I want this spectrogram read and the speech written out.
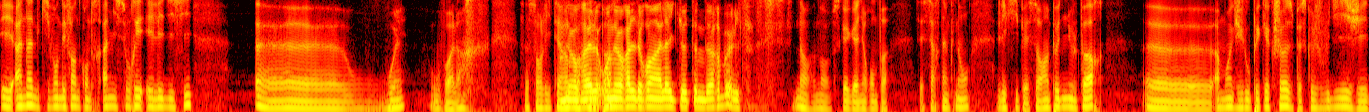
et Anan qui vont défendre contre Amisure et Lady C. ouais, voilà. Ça sort littéralement. On aura, le droit à un like Thunderbolt. non, non, parce qu'elles gagneront pas. C'est certain que non. L'équipe, elle sort un peu de nulle part. Euh, à moins que j'ai loupé quelque chose, parce que je vous dis, j'ai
